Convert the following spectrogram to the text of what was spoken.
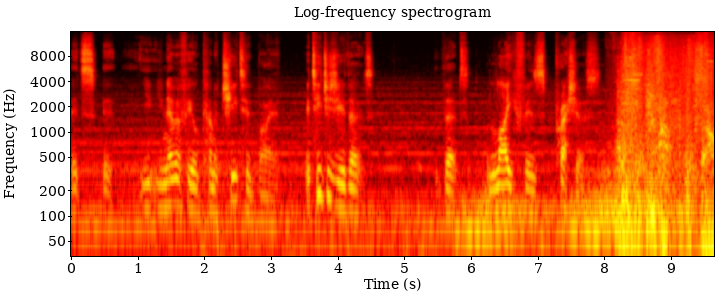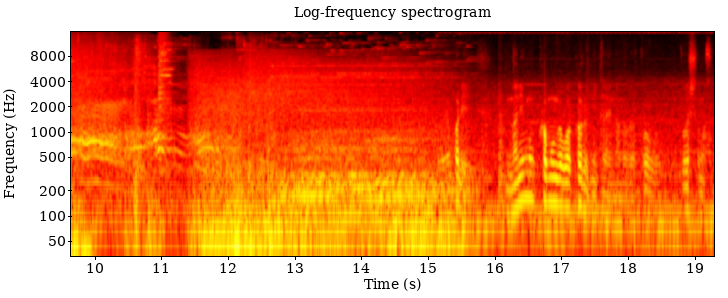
it's it, you, you never feel kind of cheated by it. It teaches you that that life is precious. やっぱり何もかもが分かるみたいなのだとどうしてもその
